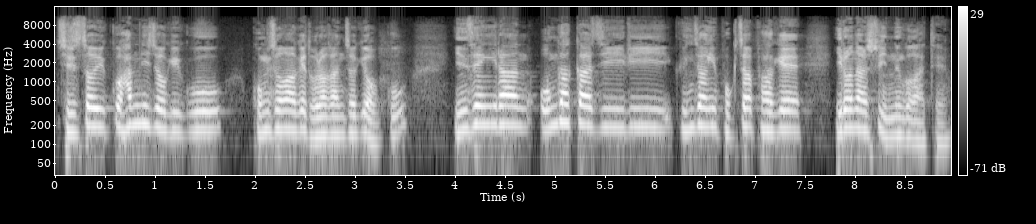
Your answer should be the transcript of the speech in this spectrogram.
질서 있고 합리적이고 공정하게 돌아간 적이 없고 인생이란 온갖 가지 일이 굉장히 복잡하게 일어날 수 있는 것 같아요.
